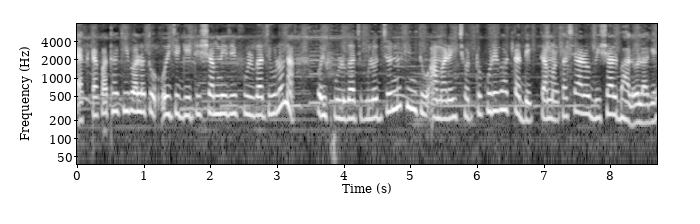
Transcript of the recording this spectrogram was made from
একটা কথা কি বলো তো ওই যে গেটের সামনে যে ফুল গাছগুলো না, ওই ফুল গাছগুলোর জন্য কিন্তু আমার এই ছোট্ট কুড়ে ঘরটা দেখতে আমার কাছে আরও বিশাল ভালো লাগে।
